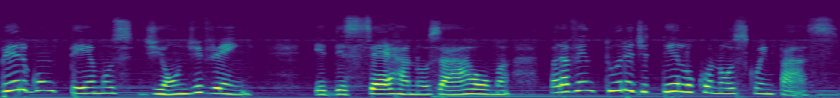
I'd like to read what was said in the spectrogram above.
perguntemos de onde vem, e descerra-nos a alma para a ventura de tê-lo conosco em paz.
